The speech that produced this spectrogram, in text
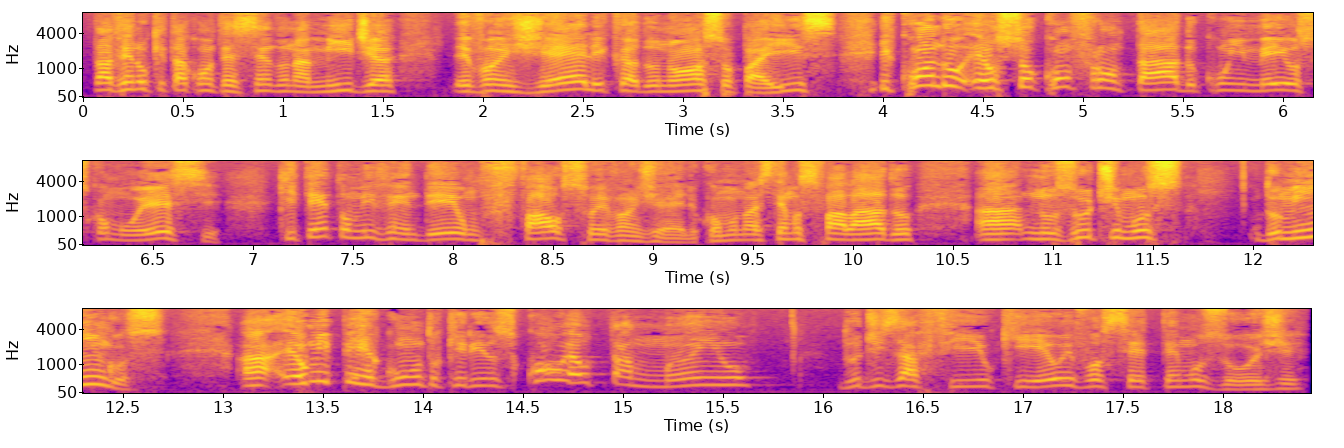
está vendo o que está acontecendo na mídia evangélica do nosso país, e quando eu sou confrontado com e-mails como esse, que tentam me vender um falso evangelho, como nós temos falado ah, nos últimos domingos, ah, eu me pergunto, queridos, qual é o tamanho do desafio que eu e você temos hoje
